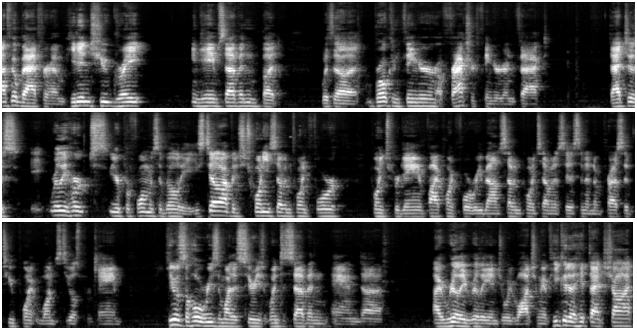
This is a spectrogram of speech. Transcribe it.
I feel bad for him. He didn't shoot great in Game Seven, but with a broken finger, a fractured finger, in fact, that just really hurts your performance ability. He still averaged twenty seven point four points per game, five point four rebounds, seven point seven assists, and an impressive two point one steals per game. He was the whole reason why this series went to seven, and uh, I really, really enjoyed watching him. If he could have hit that shot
